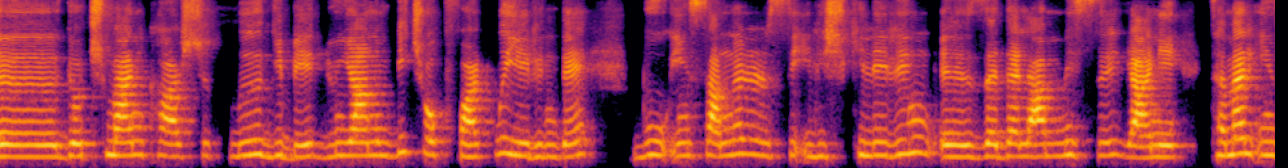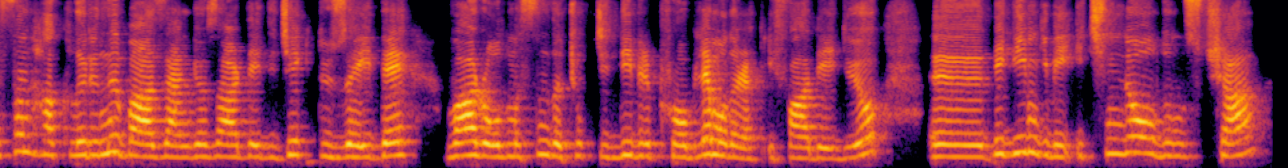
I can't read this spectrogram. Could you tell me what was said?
e, göçmen karşıtlığı gibi dünyanın birçok farklı yerinde bu insanlar arası ilişkilerin e, zedelenmesi yani temel insan haklarını bazen göz ardı edecek düzeyde var olmasını da çok ciddi bir problem olarak ifade ediyor. Ee, dediğim gibi içinde olduğumuz çağ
